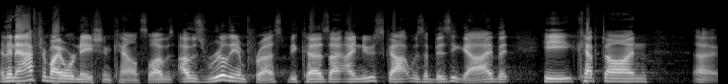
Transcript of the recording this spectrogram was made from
And then after my ordination council, I was, I was really impressed because I, I knew Scott was a busy guy, but he kept on uh,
